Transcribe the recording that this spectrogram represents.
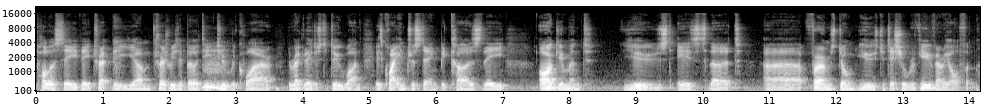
policy, the tre- the um, Treasury's ability mm. to require the regulators to do one is quite interesting because the argument used is that uh, firms don't use judicial review very often,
